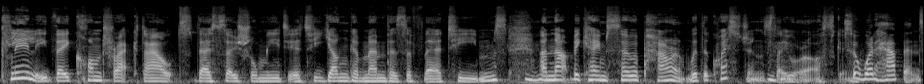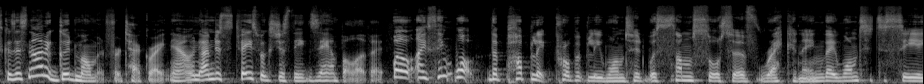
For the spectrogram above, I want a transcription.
clearly they contract out their social media to younger members of their teams. Mm-hmm. And that became so apparent with the questions mm-hmm. they were asking. So what happens? Because it's not a good moment for tech right now. And I'm just, Facebook's just the example of it. Well, I think what the public probably wanted was some sort of reckoning. They wanted to see a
